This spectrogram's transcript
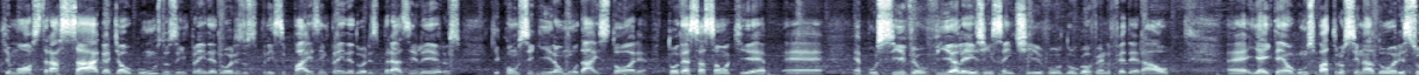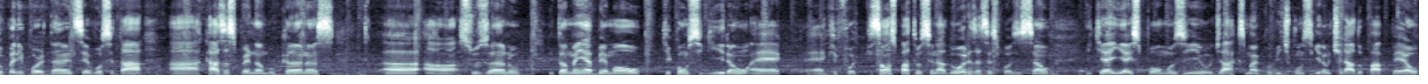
que mostra a saga de alguns dos empreendedores, dos principais empreendedores brasileiros que conseguiram mudar a história. Toda essa ação aqui é, é, é possível via leis de incentivo do governo federal. É, e aí tem alguns patrocinadores super importantes, eu vou citar a Casas Pernambucanas, a, Suzano e também a Bemol, que conseguiram, é, é, que, for, que, são os patrocinadores dessa exposição e que aí a Expomos e o Jax Markovic conseguiram tirar do papel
